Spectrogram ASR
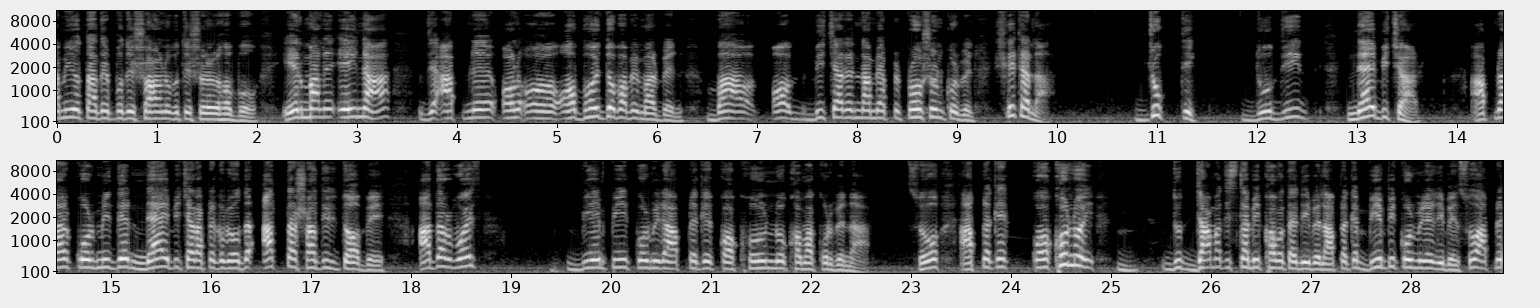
আমিও তাদের প্রতি সহানুভূতিশীল হব। এর মানে এই না যে আপনি অবৈধভাবে মারবেন বা বিচারের নামে আপনি প্রহসন করবেন সেটা না। যৌক্তিক যদি ন্যায় বিচার আপনার কর্মীদের ন্যায় বিচার আপনাকে করবে, ওদের আত্মার শান্তি দিতে হবে। আদারওয়াইজ বিএনপি কর্মীরা আপনাকে কখনো ক্ষমা করবে না। সো আপনাকে কখনোই জামাত ইসলামী ক্ষমতায় না আপনাকে বিএনপি কর্মীরা নিবে। সো আপনি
